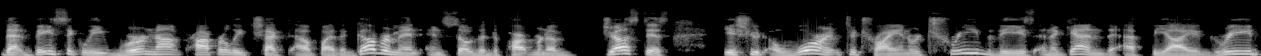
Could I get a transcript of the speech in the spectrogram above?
that basically were not properly checked out by the government. And so the Department of Justice issued a warrant to try and retrieve these. And again, the FBI agreed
